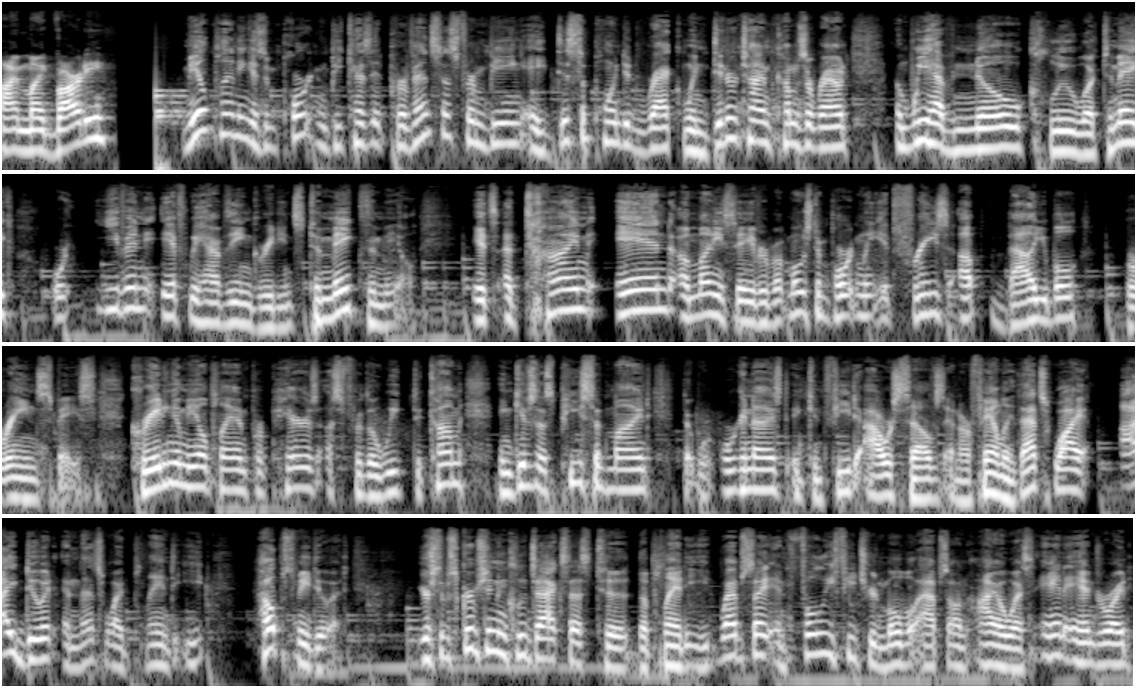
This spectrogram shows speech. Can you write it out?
I'm Mike Vardy. Meal planning is important because it prevents us from being a disappointed wreck when dinner time comes around and we have no clue what to make, or even if we have the ingredients to make the meal. It's a time and a money saver, but most importantly, it frees up valuable brain space. Creating a meal plan prepares us for the week to come and gives us peace of mind that we're organized and can feed ourselves and our family. That's why I do it, and that's why Plan to Eat helps me do it. Your subscription includes access to the Plan to Eat website and fully featured mobile apps on iOS and Android.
